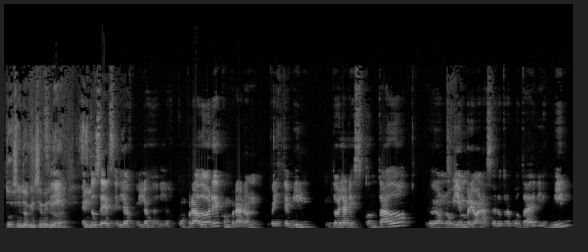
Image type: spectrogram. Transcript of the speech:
215 mil ¿sí? dólares. Entonces, los, los- los compradores compraron 20 mil dólares contados, luego en noviembre van a hacer otra cuota de 10 mil,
